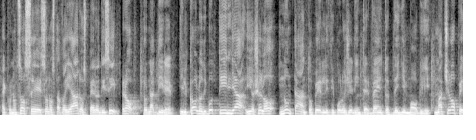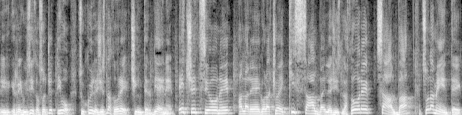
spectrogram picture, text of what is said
Ecco, non so se sono stato chiaro, spero di sì, però torno a dire, il collo di bottiglia io ce l'ho non tanto per le tipologie di intervento degli immobili, ma ce l'ho per il requisito soggettivo su cui il legislatore ci interviene. Eccezione alla regola, cioè chi salva il legislatore? Salva solamente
